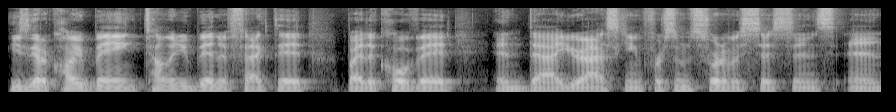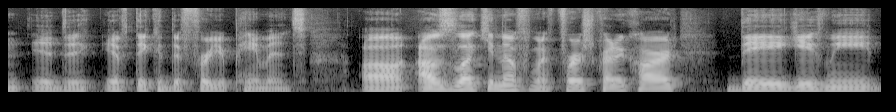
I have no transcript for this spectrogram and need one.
You just got to call your bank, tell them you've been affected by the COVID and that you're asking for some sort of assistance and if they could defer your payments. Uh, I was lucky enough with my first credit card. They gave me,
